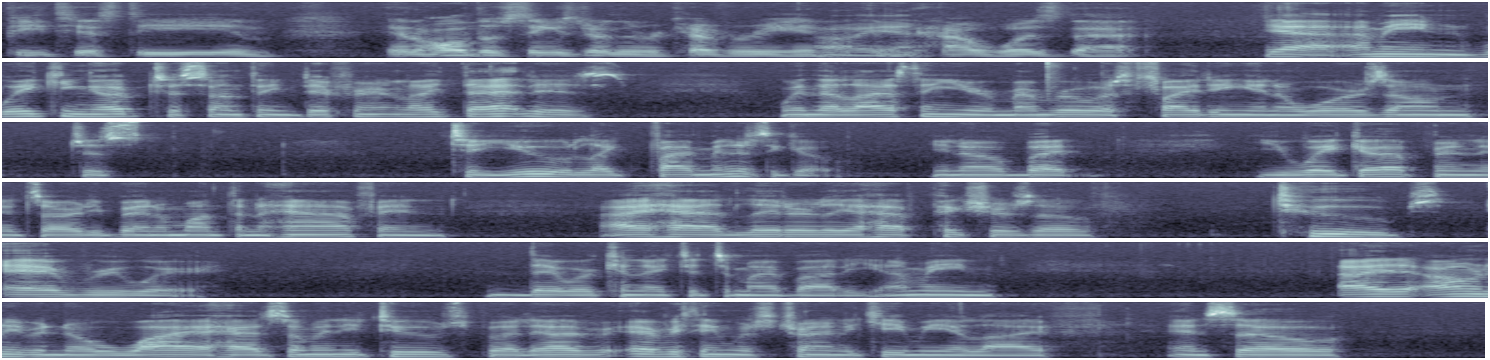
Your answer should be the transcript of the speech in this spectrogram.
PTSD and and all those things during the recovery? And, Oh, yeah. and how was that? Yeah, I mean, waking up to something different like that is when the last thing you remember was fighting in a war zone just to you like five minutes ago, you know, but you wake up and it's already been a month and a half and I had literally I have pictures of tubes everywhere that were connected to my body. I mean, I I don't even know why I had so many tubes, but ev- everything was trying to keep me alive. And so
